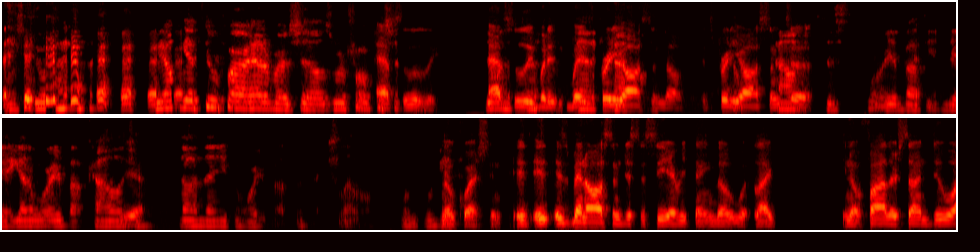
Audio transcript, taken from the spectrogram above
We'll see we don't get too far ahead of ourselves. We're focused. Absolutely. Absolutely, but it, but it's pretty awesome though. It's pretty awesome to just worry about the NBA. You got to worry about college, yeah. and then you can worry about the next level. We'll, we'll no question. It, it, has been awesome just to see everything though. Like you know, father son duo.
